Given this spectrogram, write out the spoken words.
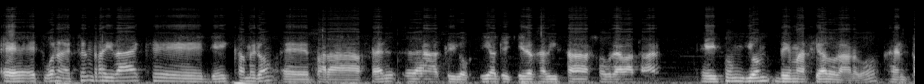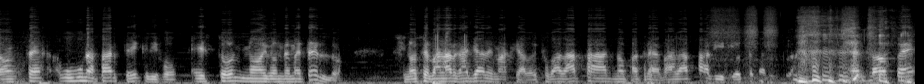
Eh, bueno, esto en realidad es que James Cameron, para hacer la trilogía que quiere realizar sobre Avatar, hizo un guion demasiado largo. Entonces hubo una parte que dijo, esto no hay donde meterlo. Si no se va a alargar ya demasiado. Esto va a dar para, no para atrás, va a dar para 18 películas. Entonces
